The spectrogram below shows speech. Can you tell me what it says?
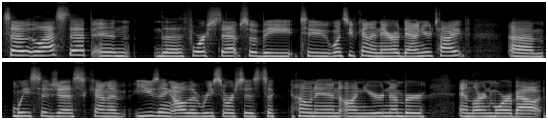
So the last step in the four steps would be to once you've kind of narrowed down your type, um, we suggest kind of using all the resources to hone in on your number and learn more about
